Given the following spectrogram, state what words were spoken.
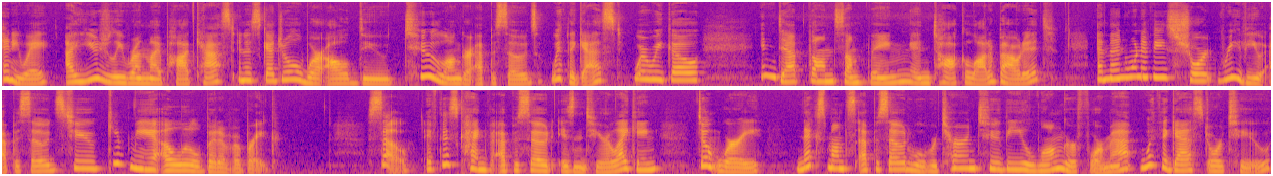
Anyway, I usually run my podcast in a schedule where I'll do two longer episodes with a guest where we go in depth on something and talk a lot about it, and then one of these short review episodes to give me a little bit of a break. So, if this kind of episode isn't to your liking, don't worry. Next month's episode will return to the longer format with a guest or two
